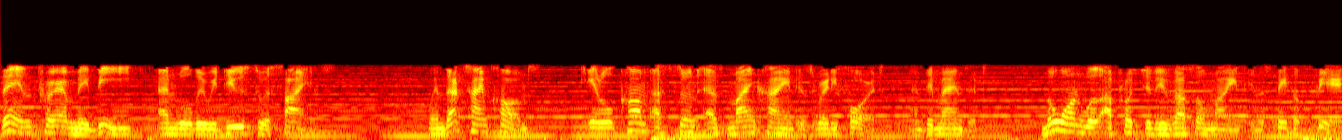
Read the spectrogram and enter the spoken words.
then prayer may be and will be reduced to a science. When that time comes, it will come as soon as mankind is ready for it and demands it. No one will approach the universal mind in a state of fear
